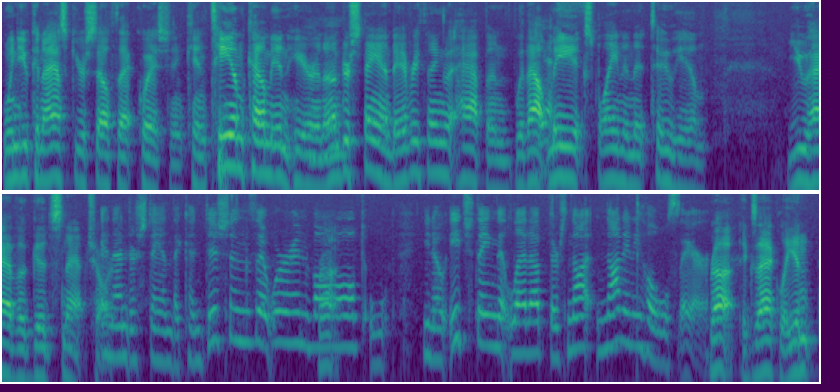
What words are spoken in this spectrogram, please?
when you can ask yourself that question. Can Tim come in here and mm-hmm. understand everything that happened without yes. me explaining it to him? you have a good snap chart. And understand the conditions that were involved. Right. You know, each thing that led up, there's not not any holes there. Right, exactly. And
